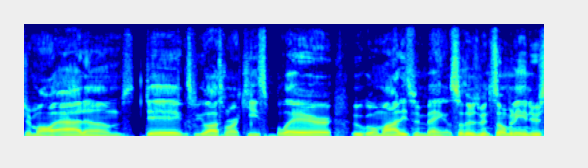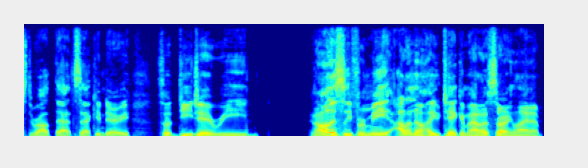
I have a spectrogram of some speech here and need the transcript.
Jamal Adams, Diggs. We lost Marquise Blair. Ugo Amadi's been banged up. So there's been so many injuries throughout that secondary. So DJ Reed, and honestly, for me, I don't know how you take him out of the starting lineup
